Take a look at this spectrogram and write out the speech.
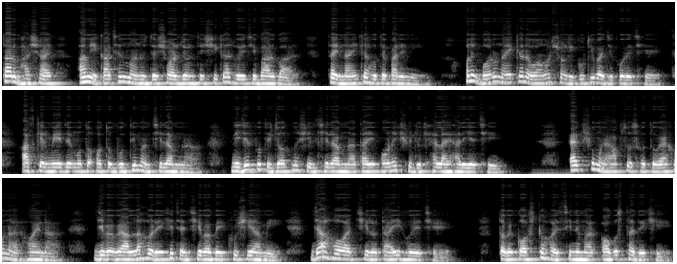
তার ভাষায়, আমি কাছের মানুষদের ষড়যন্ত্রের শিকার হয়েছি বারবার, তাই নায়িকা হতে পারিনি। অনেক বড় নায়িকারাও আমার সঙ্গে গুটিবাজি করেছে। আজকের মেয়েদের মতো অত বুদ্ধিমান ছিলাম না। নিজের প্রতি যত্নশীল ছিলাম না, তাই অনেক সুযোগ খেলায় হারিয়েছি। এক সময় আফসোস হতো, এখন আর হয় না। যেভাবে আল্লাহ রেখেছেন, সেভাবেই খুশি আমি। যা হওয়ার ছিল তাই হয়েছে। তবে কষ্ট হয় সিনেমার অবস্থা দেখে।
